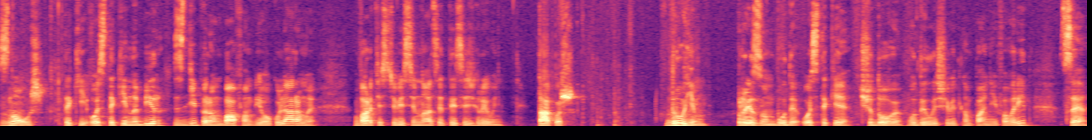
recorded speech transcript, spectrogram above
знову ж таки ось такий набір з діпером, бафом і окулярами вартістю 18 тисяч гривень. Також другим призом буде ось таке чудове водилище від компанії Фаворит. Це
